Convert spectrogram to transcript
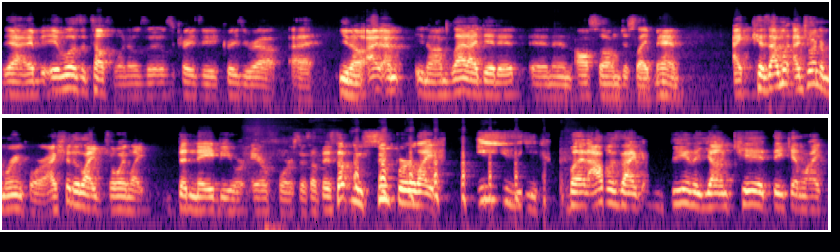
yeah, it, it, was a tough one. It was a, it was a crazy crazy route. I, you know, I, am you know I'm glad I did it, and then also I'm just like, man, I because I went I joined the Marine Corps. I should have like joined like the Navy or Air Force or something, something super like easy. But I was like being a young kid thinking like.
